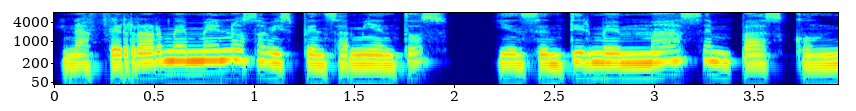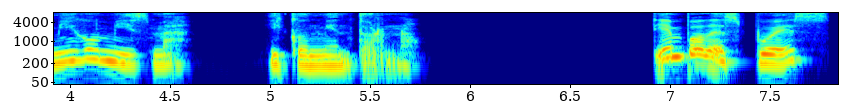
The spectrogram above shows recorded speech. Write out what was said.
en aferrarme menos a mis pensamientos y en sentirme más en paz conmigo misma y con mi entorno. Tiempo después,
